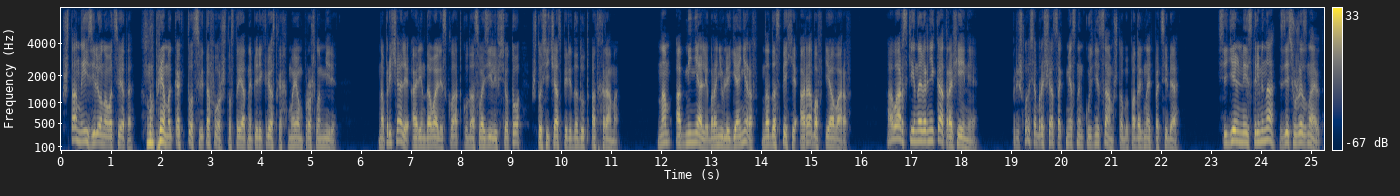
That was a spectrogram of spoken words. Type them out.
штаны зеленого цвета, ну прямо как тот светофор, что стоят на перекрестках в моем прошлом мире. На причале арендовали склад, куда свозили все то, что сейчас передадут от храма. Нам обменяли броню легионеров на доспехи арабов и аваров. Аварские наверняка трофейные, Пришлось обращаться к местным кузнецам, чтобы подогнать под себя. Сидельные стремена здесь уже знают.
